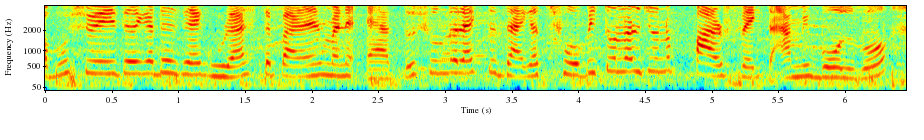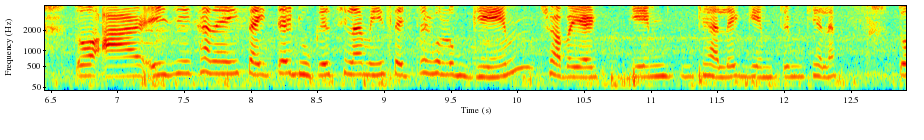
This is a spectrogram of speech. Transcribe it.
অবশ্যই এই জায়গাটায় যায় ঘুরে আসতে পারেন। মানে এত সুন্দর একটা জায়গা, ছবি তোলার জন্য পারফেক্ট আমি বলব। তো আর এই যে এখানে এই সাইডটায় ঢুকেছিলাম, এই সাইডটা হলো গেম। সবাই আর গেম খেলে, গেম টেম খেলে। তো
